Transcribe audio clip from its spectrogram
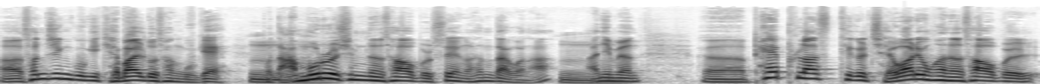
어, 선진국이 개발도상국에 뭐 음. 나무를 심는 사업을 수행을 한다거나 음. 아니면 어, 폐플라스틱을 재활용하는 사업을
